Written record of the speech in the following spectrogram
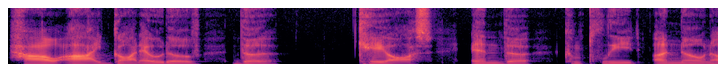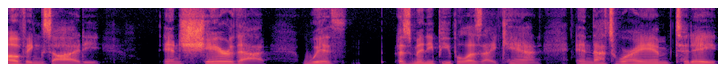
how I got out of the chaos and the complete unknown of anxiety and share that with as many people as I can. And that's where I am today.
